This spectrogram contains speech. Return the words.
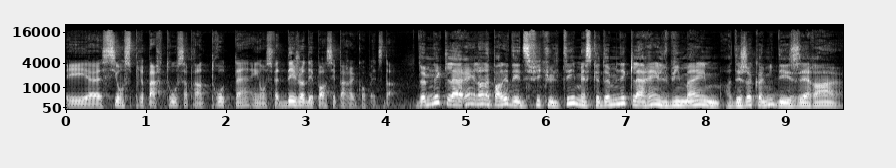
Et euh, si on se prépare trop, ça prend trop de temps et on se fait déjà dépasser par un compétiteur. Dominique Larin, là on a parlé des difficultés, mais est-ce que Dominique Larin lui-même a déjà commis des erreurs?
